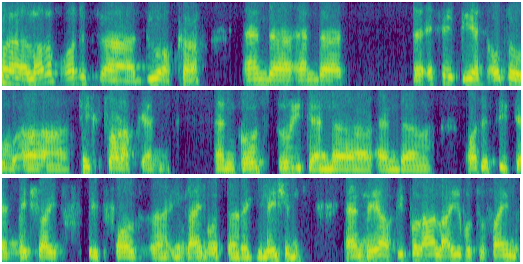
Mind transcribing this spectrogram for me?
uh, a lot of audits uh, do occur, and uh, and uh, the SABS also uh, takes product and and goes through it and uh, and uh, audits it and make sure it it falls uh, in line with the regulations. And yeah, people are liable to fine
